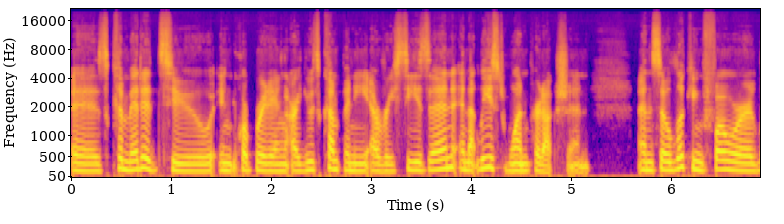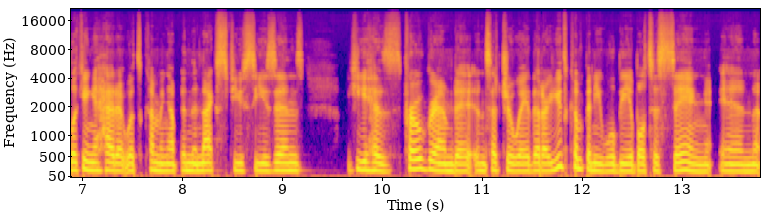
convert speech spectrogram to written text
is committed to incorporating our youth company every season in at least one production. And so, looking forward, looking ahead at what's coming up in the next few seasons, he has programmed it in such a way that our youth company will be able to sing in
